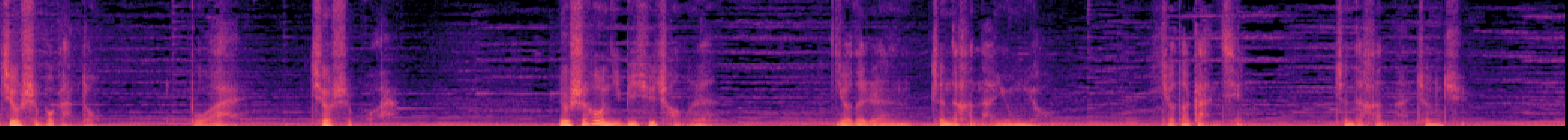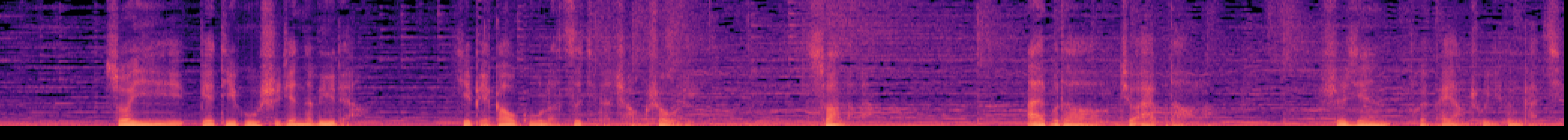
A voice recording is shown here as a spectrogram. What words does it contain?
就是不感动，不爱就是不爱。有时候你必须承认，有的人真的很难拥有，有的感情真的很难争取。所以别低估时间的力量。也别高估了自己的承受力，算了吧，爱不到就爱不到了。时间会培养出一份感情，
